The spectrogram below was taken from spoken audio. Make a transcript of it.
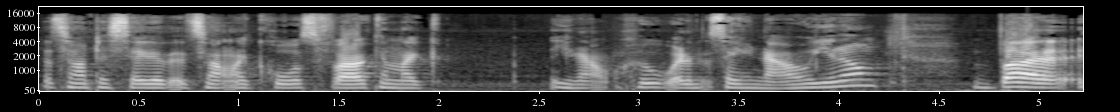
That's not to say that it's not like cool as fuck and like, you know, who wouldn't say no, you know? But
